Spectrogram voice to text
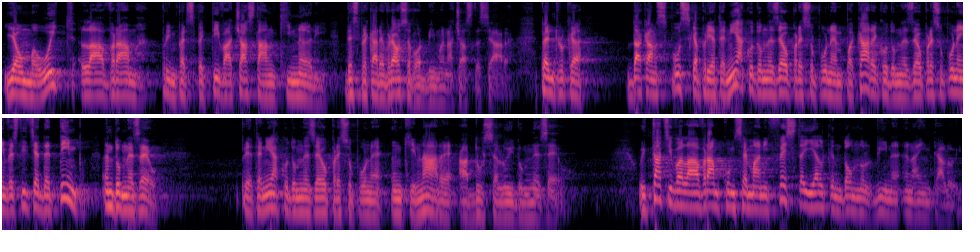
Eu mă uit la Avram prin perspectiva aceasta a închinării, despre care vreau să vorbim în această seară. Pentru că dacă am spus că prietenia cu Dumnezeu presupune împăcare cu Dumnezeu, presupune investiție de timp în Dumnezeu, prietenia cu Dumnezeu presupune închinare adusă lui Dumnezeu. Uitați-vă la Avram cum se manifestă el când Domnul vine înaintea lui.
